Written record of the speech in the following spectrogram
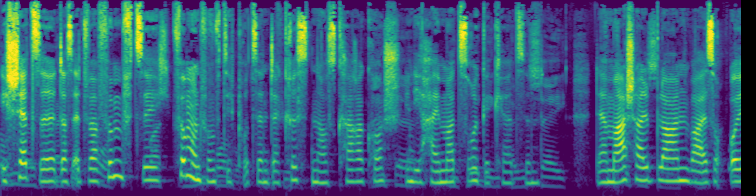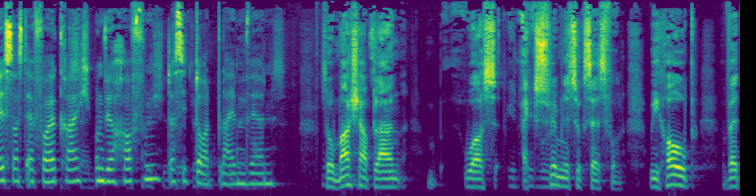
Ich schätze, dass etwa 50, 55 Prozent der Christen aus Karakosch in die Heimat zurückgekehrt sind. Der Marshallplan war also äußerst erfolgreich und wir hoffen, dass sie dort bleiben werden. So Marshallplan was extremely successful. We hope that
